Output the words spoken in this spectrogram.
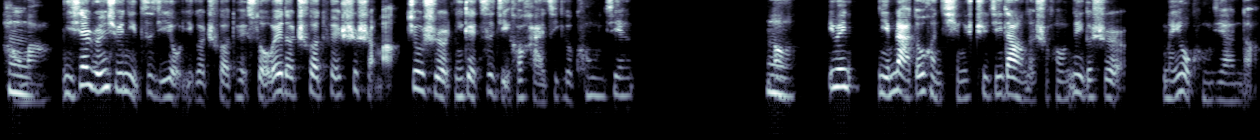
好吗？你先允许你自己有一个撤退。所谓的撤退是什么？就是你给自己和孩子一个空间。嗯，因为你们俩都很情绪激荡的时候，那个是没有空间的。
